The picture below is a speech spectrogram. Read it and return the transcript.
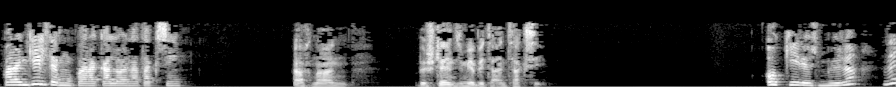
παραγγείλτε μου παρακαλώ ένα ταξί. Ach nein, bestellen Sie mir bitte ein Taxi. Ο κύριος Μούλα δεν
